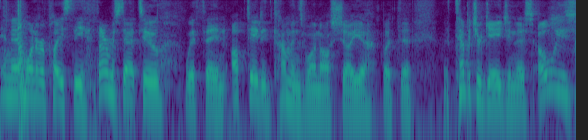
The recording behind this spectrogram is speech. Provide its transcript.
And then want to replace the thermostat too with an updated Cummins one I'll show you. But the, the temperature gauge in this always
